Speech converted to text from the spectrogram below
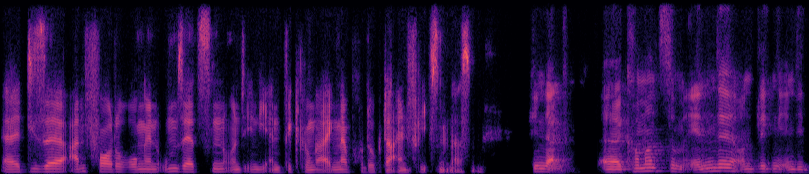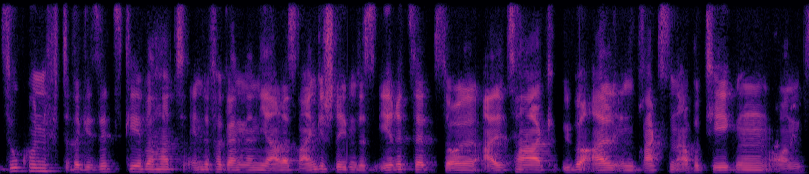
äh, diese Anforderungen umsetzen und in die Entwicklung eigener Produkte einfließen lassen. Vielen Dank. Äh, kommen wir zum Ende und blicken in die Zukunft. Der Gesetzgeber hat Ende vergangenen Jahres reingeschrieben, das E-Rezept soll Alltag überall in Praxen, Apotheken und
